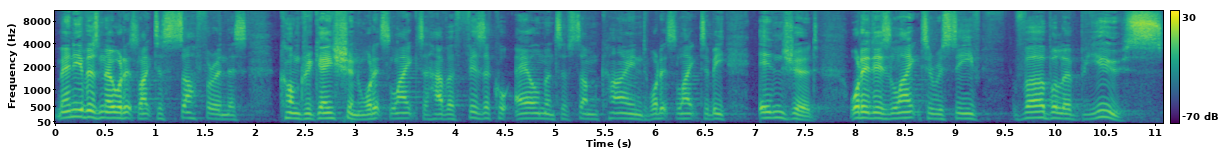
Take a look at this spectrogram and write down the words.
Many of us know what it's like to suffer in this congregation, what it's like to have a physical ailment of some kind, what it's like to be injured, what it is like to receive verbal abuse,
